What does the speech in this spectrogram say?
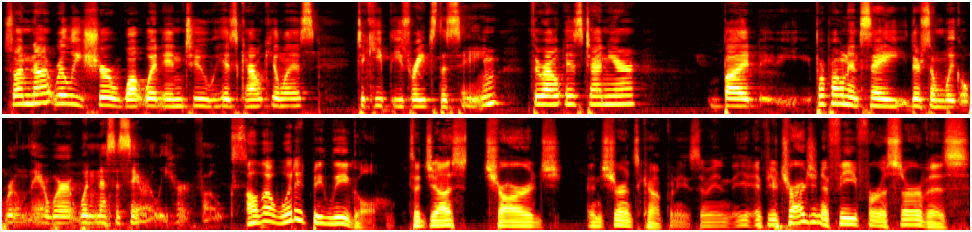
So I'm not really sure what went into his calculus to keep these rates the same throughout his tenure. But proponents say there's some wiggle room there where it wouldn't necessarily hurt folks. Although, would it be legal to just charge insurance companies? I mean, if you're charging a fee for a service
